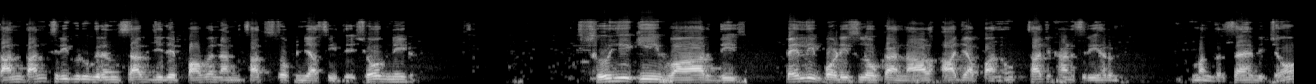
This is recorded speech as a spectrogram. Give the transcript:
ਤਨ ਤਨ ਸ੍ਰੀ ਗੁਰੂ ਗ੍ਰੰਥ ਸਾਹਿਬ ਜੀ ਦੇ ਪਾਵਨ ਅੰਗ 785 ਤੇ ਸ਼ੋਭਨੀਕ ਸੂਹੀ ਕੀ ਵਾਰ ਦੀ ਪਹਿਲੀ ਪੌੜੀ ਸ਼ਲੋਕਾਂ ਨਾਲ ਅੱਜ ਆਪਾਂ ਨੂੰ ਸੱਚਖੰਡ ਸ੍ਰੀ ਹਰਿਮੰਦਰ ਸਾਹਿਬ ਵਿੱਚੋਂ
